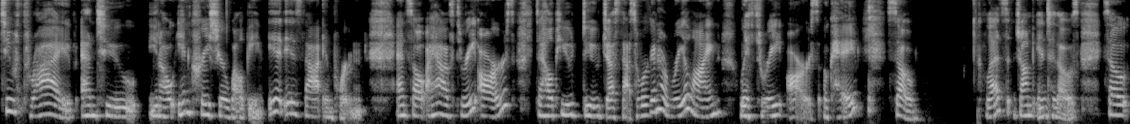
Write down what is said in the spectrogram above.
to thrive and to, you know, increase your well-being. It is that important. And so I have three R's to help you do just that. So we're going to realign with three R's. Okay. So let's jump into those. So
